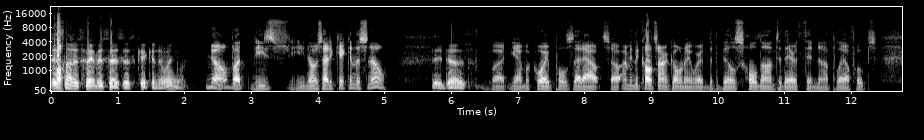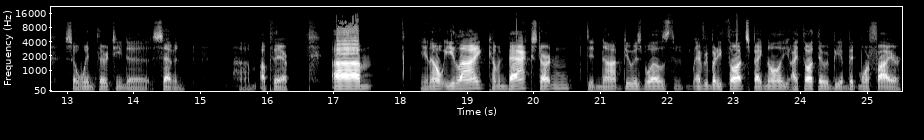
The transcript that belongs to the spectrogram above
it's Oh. not as famous as his kick in New England. No, but he's he knows how to kick in the snow. He does. But yeah, McCoy pulls that out. So I mean, the Colts aren't going anywhere, but the Bills hold on to their thin uh, playoff hopes. So win thirteen to seven um, up there. Um, you know, Eli coming back, starting did not do as well as everybody thought. Spagnuolo, I thought there would be a bit more fire,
